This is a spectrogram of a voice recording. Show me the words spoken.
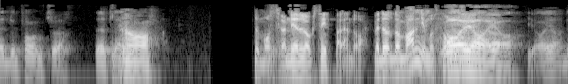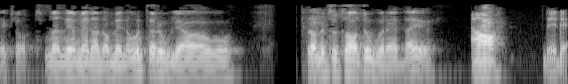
eh, DuPont tror jag. Rätt länge. ja. De måste vara nederlagstippare ändå. Men de, de vann ju mot Ja, Holland. ja, ja. Ja, ja, det är klart. Men jag menar, de är nog inte roliga och för de är totalt orädda ju. Ja, det är det.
